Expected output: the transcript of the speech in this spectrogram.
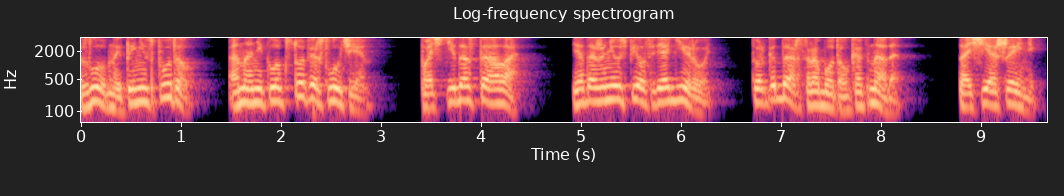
«Злобный, ты не спутал? Она не клокстопер случаем? Почти достала! Я даже не успел среагировать, только дар сработал как надо. Тащи ошейник,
